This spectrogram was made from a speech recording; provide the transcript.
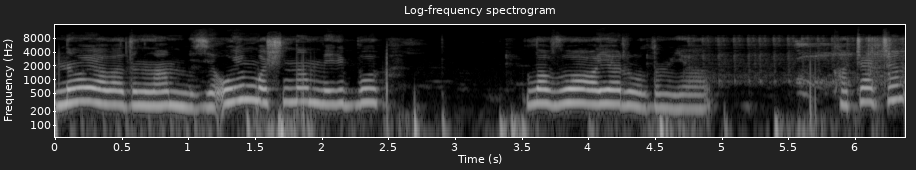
Ne oyaladın lan bizi? Oyun başından beri bu lavuğa ayar oldum ya. Kaçarken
